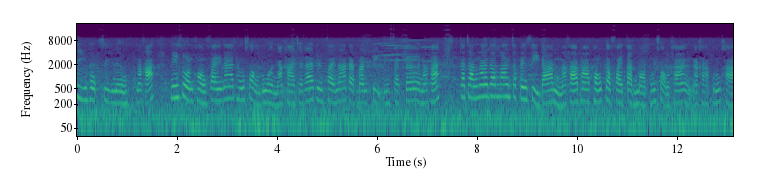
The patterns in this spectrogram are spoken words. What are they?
4641 นะคะในส่วนของไฟหน้าทั้งสองดวงนะคะ จะได้เป็นไฟหน้าแบบมันติรีแฟกเตอร์นะคะ กระจังหน้าด้านล่างจะเป็นสีดำนะคะ มาพร้อมกับไฟตัดหมอกทั้งสองข้างนะคะ คุณลูกค้า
